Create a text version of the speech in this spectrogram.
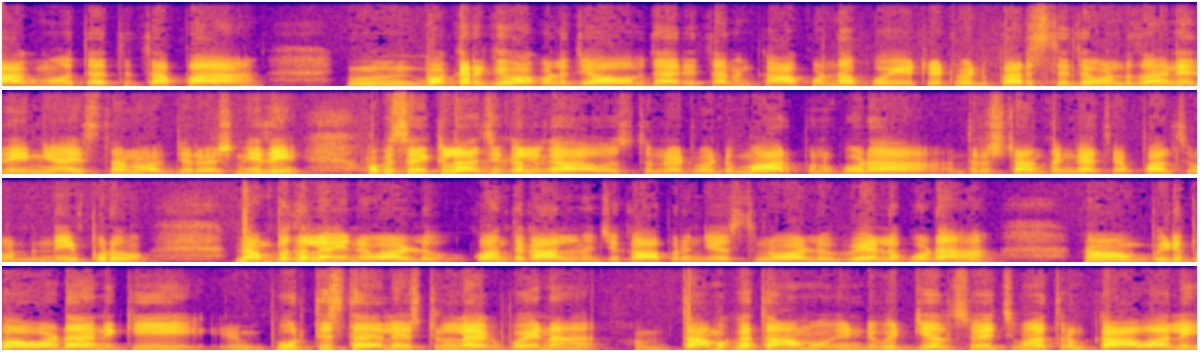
భాగమవుతుంది తప్ప ఒకరికి ఒకరు జవాబుదారీతనం కాకుండా పోయేటటువంటి పరిస్థితి ఉండదు అనేది న్యాయస్థానం అబ్జర్వేషన్ ఇది ఒక సైకలాజికల్గా వస్తున్నటువంటి మార్పును కూడా దృష్టాంతంగా చెప్పాల్సి ఉంటుంది. ఇప్పుడు దంపతులైన వాళ్ళు కొంతకాలం నుంచి కాపురం చేస్తున్న వాళ్ళు వీళ్ళు కూడా విడిపోవడానికి పూర్తి స్థాయిలో ఇష్టం లేకపోయినా తమకు తాము ఇండివిజువల్ స్వేచ్ఛ మాత్రం కావాలి.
